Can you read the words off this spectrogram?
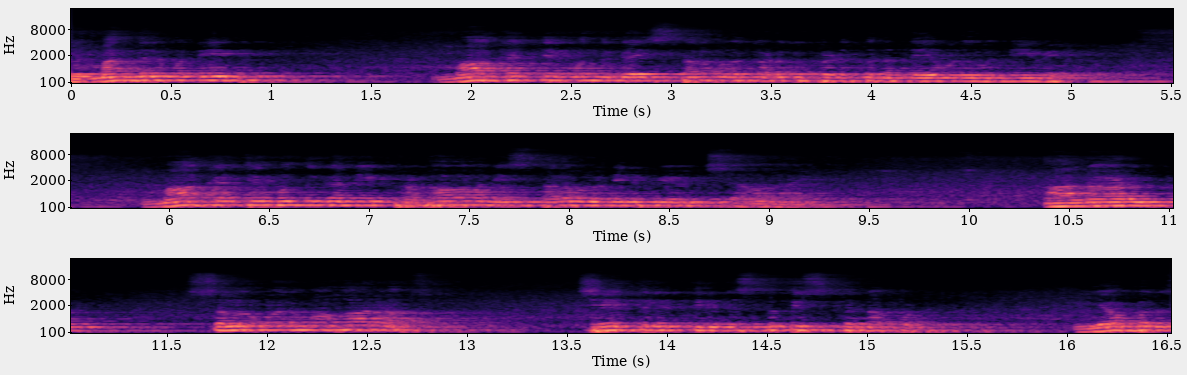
ఈ మందిరము నీది మాకంటే ముందుగా ఈ స్థలములకు అడుగు పెడుతున్న దేవుడు నీవే. మాకంటే ముందుగా నీ ప్రభావం ఈ స్థలంలో నిలిపి ఉంచావు నాయన. ఆనాడు సొలొమోను మహారాజు చేతులు తిరిగి స్తుతిస్తున్నప్పుడు ఎవరు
